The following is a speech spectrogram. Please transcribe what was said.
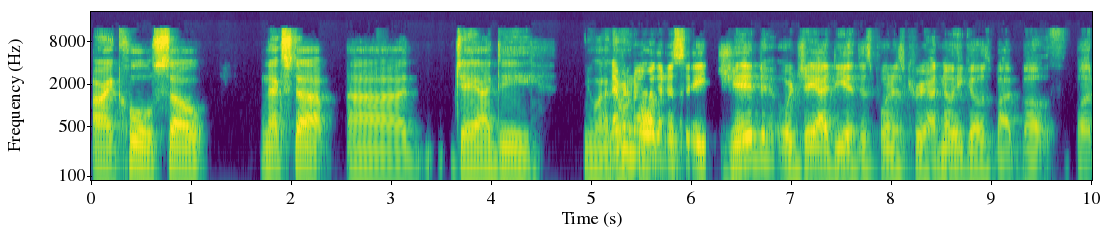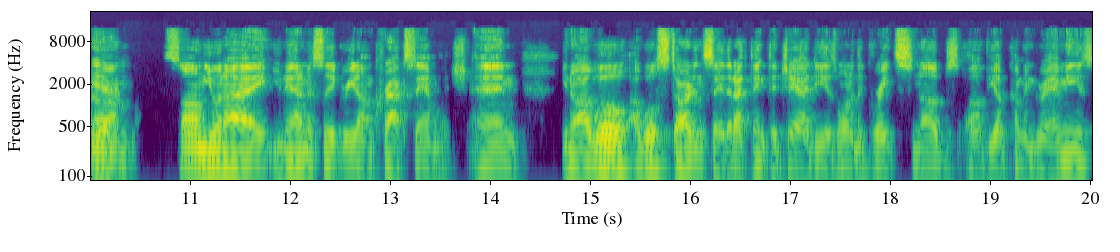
all right cool. So next up uh jid you want to never know whether to say jid or jid at this point in his career. I know he goes by both but yeah. um song you and i unanimously agreed on crack sandwich. And you know i will i will start and say that i think that jid is one of the great snubs of the upcoming grammys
